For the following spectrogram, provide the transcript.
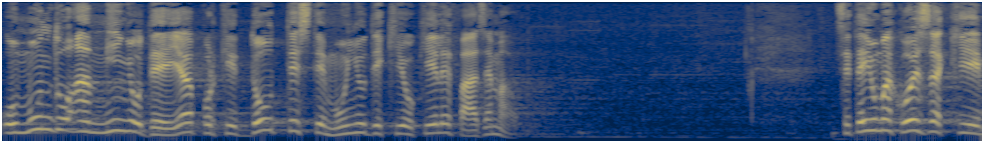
O mundo a mim odeia porque dou testemunho de que o que ele faz é mal. Se tem uma coisa que,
